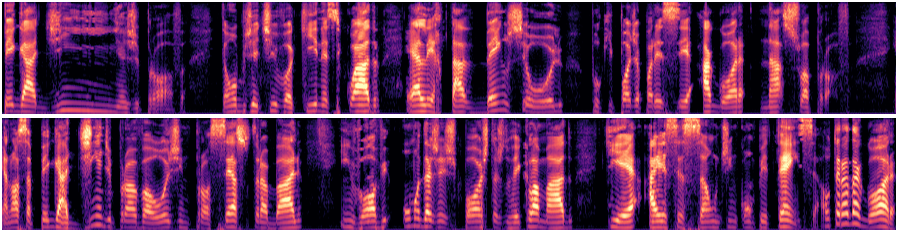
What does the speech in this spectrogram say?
pegadinhas de prova. Então o objetivo aqui nesse quadro é alertar bem o seu olho porque pode aparecer agora na sua prova. E a nossa pegadinha de prova hoje em processo trabalho envolve uma das respostas do reclamado, que é a exceção de incompetência, alterada agora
